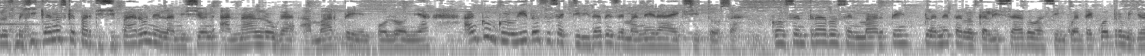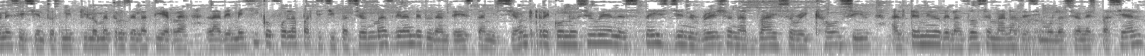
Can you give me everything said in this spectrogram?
Los mexicanos que participaron en la misión análoga a Marte en Polonia han concluido sus actividades de manera exitosa. Concentrados en Marte, planeta localizado a 54 4.600.000 kilómetros de la Tierra, la de México fue la participación más grande durante esta misión, reconoció el Space Generation Advisory Council al término de las dos semanas de simulación espacial.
